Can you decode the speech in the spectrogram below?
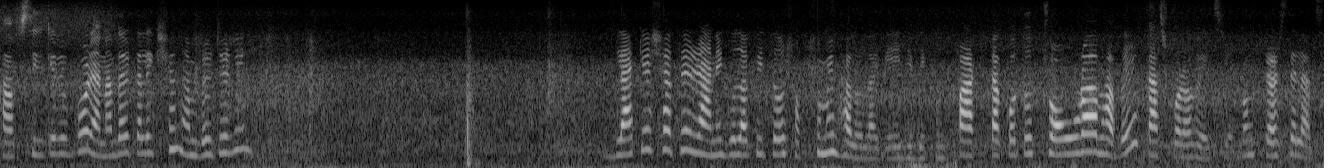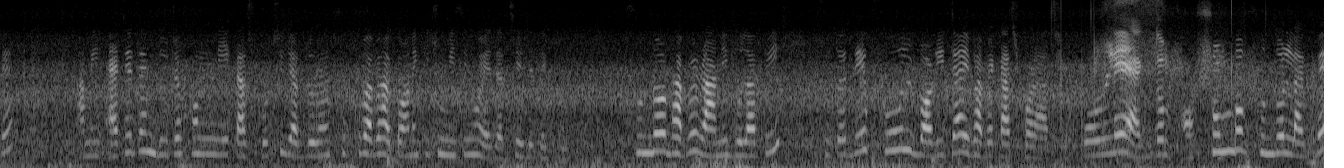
হাফ সিল্কের উপর অ্যানাদার কালেকশন এমব্রয়ডারি ব্ল্যাকের সাথে রানী গোলাপি তো সবসময় ভালো লাগে। এই যে দেখুন পাটটা কত চওড়াভাবে কাজ করা হয়েছে এবং টার্সেল আছে। আমি অ্যাট এ টাইম দুইটা ফোন নিয়ে কাজ করছি যার দরুন সূক্ষ্মভাবে হয়তো অনেক কিছু মিসিং হয়ে যাচ্ছে এই যে দেখুন। সুন্দরভাবে রানী গোলাপি সুতো দিয়ে ফুল বডিটা এভাবে কাজ করা আছে। পরলে একদম অসম্ভব সুন্দর লাগবে।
